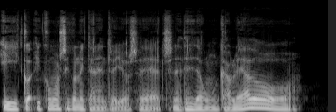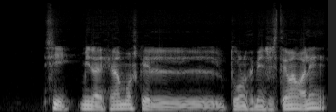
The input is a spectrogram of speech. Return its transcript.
¿Y, y cómo se conectan entre ellos? ¿Se necesita algún cableado o...? Sí, mira, dijéramos que el, tú conoces bien el sistema, ¿vale?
